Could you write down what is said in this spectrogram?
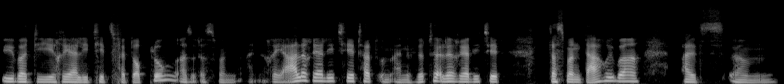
über die Realitätsverdopplung, also dass man eine reale Realität hat und eine virtuelle Realität, dass man darüber als ähm,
